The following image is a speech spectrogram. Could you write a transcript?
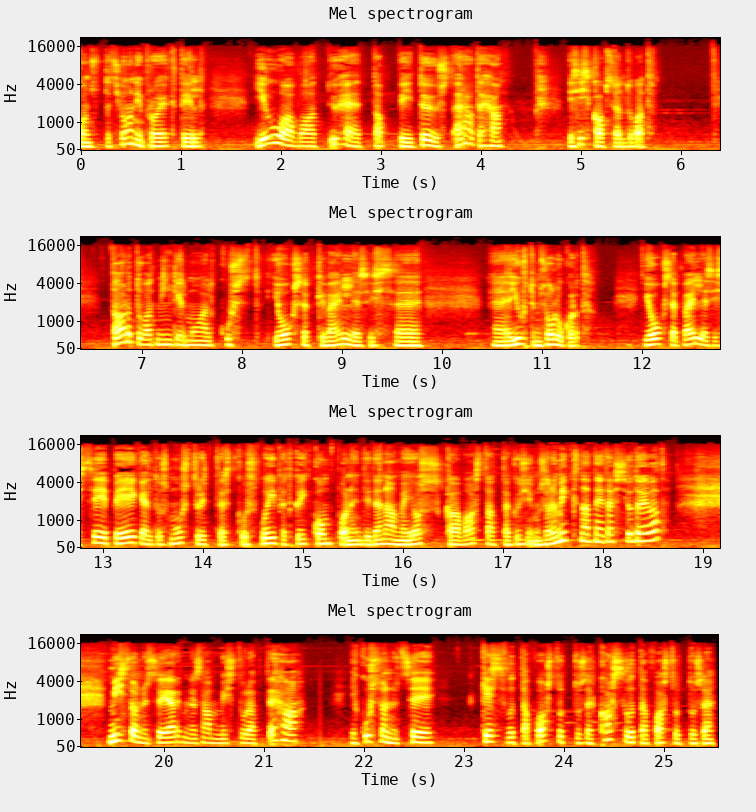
konsultatsiooniprojektil jõuavad ühe etapi tööst ära teha ja siis kapselduvad. tarduvad mingil moel, kust jooksebki välja siis see eh, juhtimisolukord. jookseb välja siis see peegeldus mustritest, kus võib, et kõik komponendid enam ei oska vastata küsimusele, miks nad neid asju teevad. mis on nüüd see järgmine samm, mis tuleb teha ja kus on nüüd see, kes võtab vastutuse, kas võtab vastutuse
